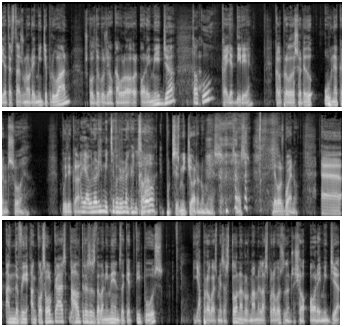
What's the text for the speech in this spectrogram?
ja t'estàs una hora i mitja provant. Escolta, doncs ja acabo la hora i mitja. Toco? Que ja et diré que la prova de so era una cançó, eh? Vull dir que... Ah, ha una hora i mitja per una cançó. Clar, potser és mitja hora només, saps? Llavors, bueno, eh, en, defini en qualsevol cas, ja. altres esdeveniments d'aquest tipus, hi ha proves més estona, normalment les proves, doncs això, hora i mitja,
